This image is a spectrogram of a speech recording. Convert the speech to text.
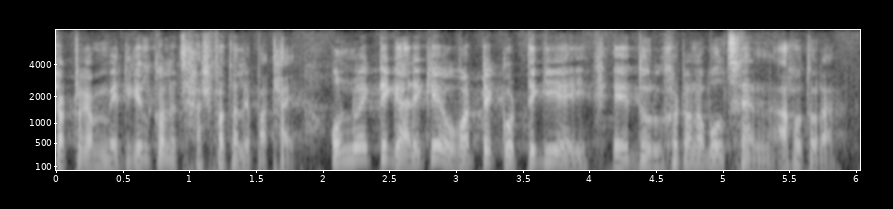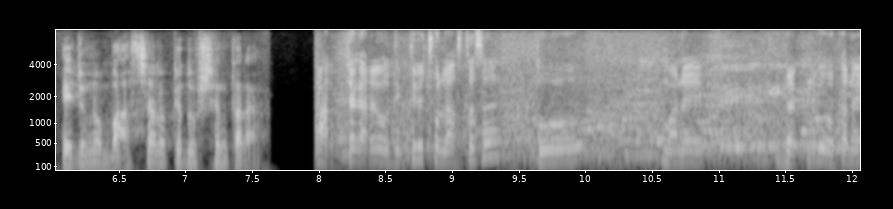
চট্টগ্রাম মেডিকেল কলেজ হাসপাতালে পাঠায়। অন্য একটি গাড়িকে ওভারটেক করতে গিয়েই এই দুর্ঘটনা বলছেন আহতরা। এজন্য বাস চালককে দুষছেন তারা। আরেকটা গাড়ি ওদিক থেকে চলে আসতেছে তো মানে ওখানে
